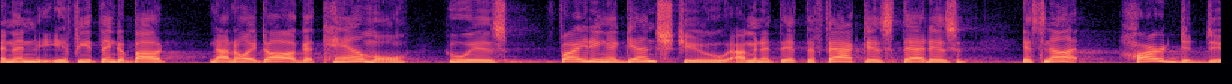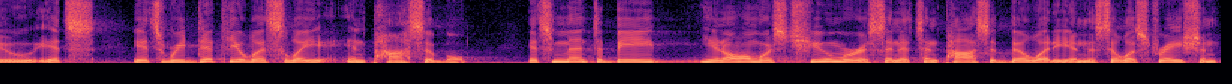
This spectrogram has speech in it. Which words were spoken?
And then if you think about not only a dog, a camel who is fighting against you, I mean, the, the fact is that is, it's not hard to do. It's, it's ridiculously impossible. It's meant to be, you know, almost humorous in its impossibility in this illustration.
